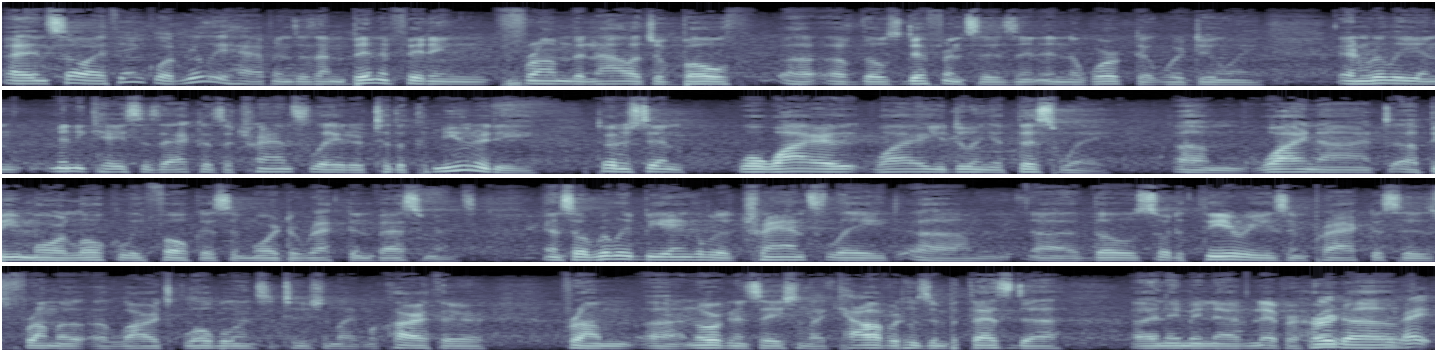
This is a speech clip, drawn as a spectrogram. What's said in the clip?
And so I think what really happens is I'm benefiting from the knowledge of both uh, of those differences in, in the work that we're doing. And really, in many cases, act as a translator to the community to understand, well, why are, why are you doing it this way? Um, why not uh, be more locally focused and more direct investments? And so, really being able to translate um, uh, those sort of theories and practices from a, a large global institution like MacArthur, from uh, an organization like Calvert, who's in Bethesda, uh, a name they may have never heard Right, of, right.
